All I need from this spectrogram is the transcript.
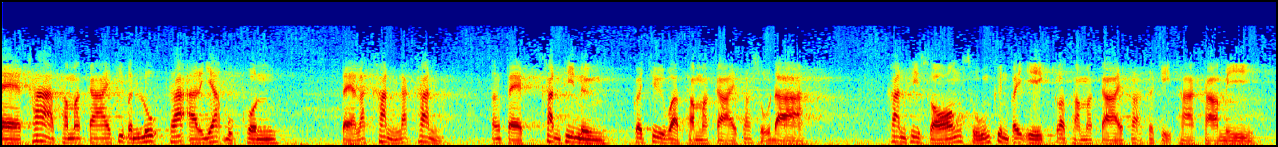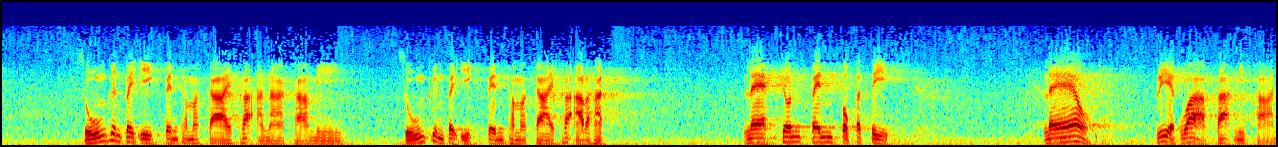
แต่ถ้าธรรมกายที่บรรลุพระอริยบุคคล แต่ละขั้นละขั้น ตั้งแต่ขั้นที่หนึ่งก็ชื่อว่าธรรมกายพระโสดา ขั้นที่สองสูงขึ้นไปอีกก็ธรรมกายพระสกิทาคามี สูงขึ้นไปอีกเป็นธรรมกายพระอนาคามี สูงขึ้นไปอีกเป็นธรรมกายพระอรหันต์และจนเป็นปกติ แล้วเรียกว่าพระนิพพาน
